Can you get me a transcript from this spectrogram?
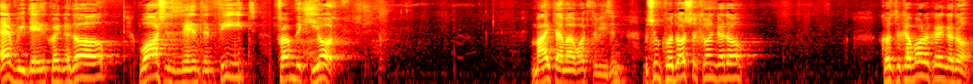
Every day the Kohen Gadol washes his hands and feet from the kiyor. My tama, what's the reason? Mishum kodosh Kohen Gadol. Because the kavod Kohen Gadol.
